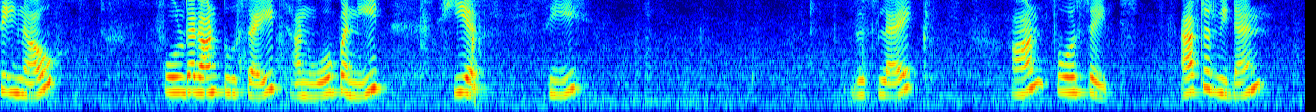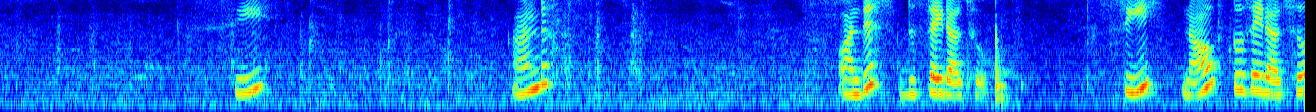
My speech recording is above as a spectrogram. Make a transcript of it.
see now. Folded on two sides and open it here. See? This like on four sides. After we done see? And on this this side also. See? Now two side also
